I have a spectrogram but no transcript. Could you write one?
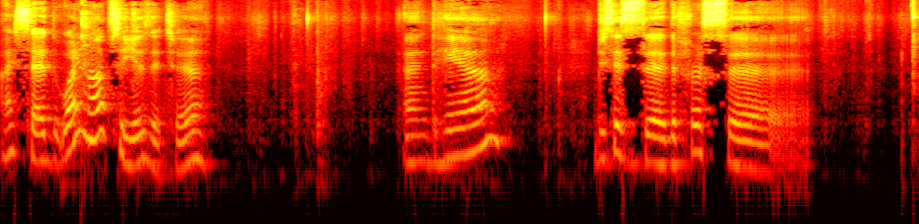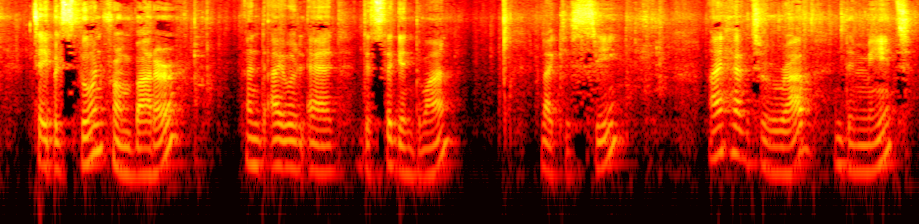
I said, why not to use it too? And here, this is uh, the first uh, tablespoon from butter. And I will add the second one, like you see. I have to rub the meat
